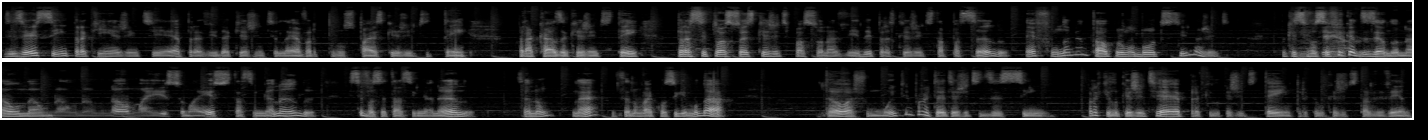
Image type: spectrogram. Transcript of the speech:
dizer sim para quem a gente é, para a vida que a gente leva, para os pais que a gente tem, para a casa que a gente tem, para as situações que a gente passou na vida e para as que a gente está passando, é fundamental para uma boa autoestima, gente. Porque se você fica dizendo não, não, não, não, não, não é isso, não é isso, está se enganando. E se você está se enganando, você não, né? Você não vai conseguir mudar. Então, eu acho muito importante a gente dizer sim para aquilo que a gente é, para aquilo que a gente tem, para aquilo que a gente está vivendo.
